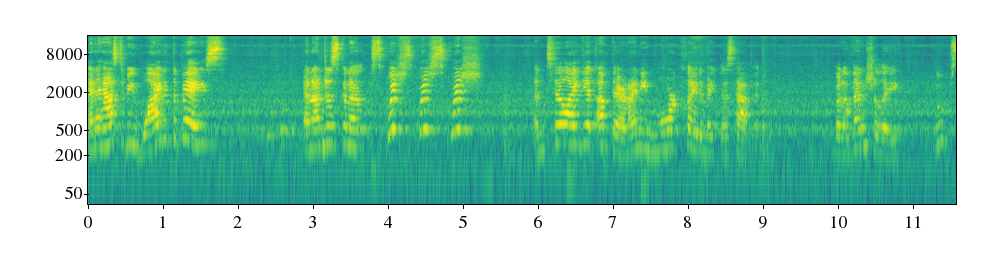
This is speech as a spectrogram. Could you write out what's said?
and it has to be wide at the base and I'm just going to squish, squish, squish until I get up there and I need more clay to make this happen. But eventually, oops,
